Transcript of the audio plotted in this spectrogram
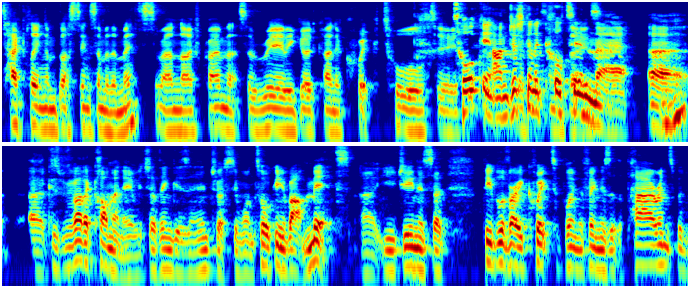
tackling and busting some of the myths around knife crime. That's a really good kind of quick tool to talking. I'm just going to cut in there. Uh, mm-hmm because uh, we've had a comment here, which I think is an interesting one, talking about myths. Uh, Eugene has said people are very quick to point the fingers at the parents, but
